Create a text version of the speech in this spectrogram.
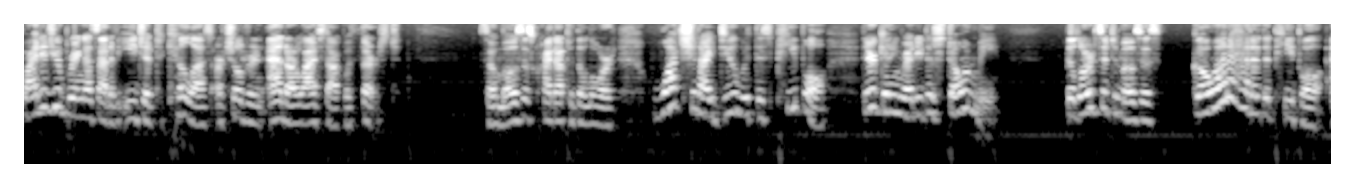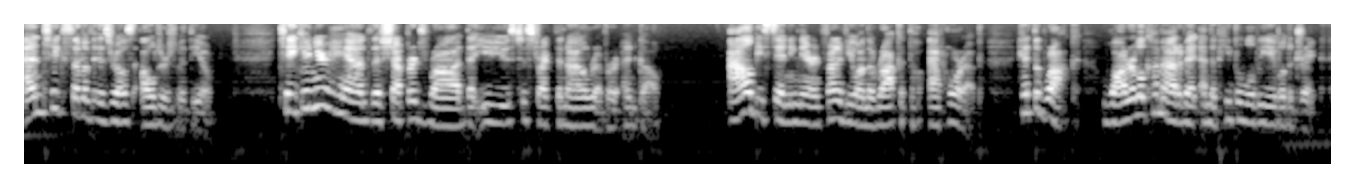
Why did you bring us out of Egypt to kill us, our children, and our livestock with thirst? So Moses cried out to the Lord, What should I do with this people? They're getting ready to stone me. The Lord said to Moses, Go on ahead of the people and take some of Israel's elders with you. Take in your hand the shepherd's rod that you used to strike the Nile River and go. I'll be standing there in front of you on the rock at, the, at Horeb. Hit the rock, water will come out of it, and the people will be able to drink.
